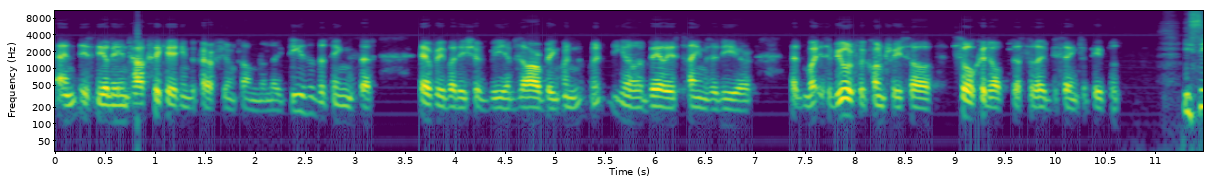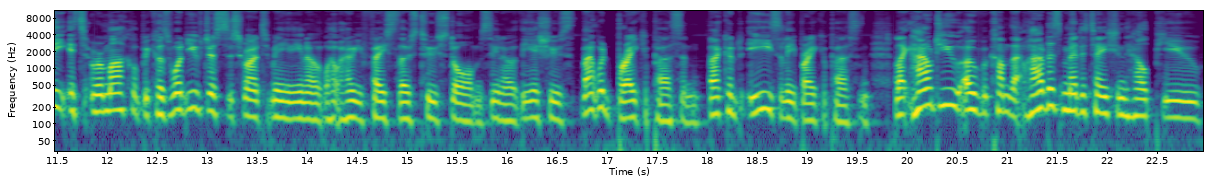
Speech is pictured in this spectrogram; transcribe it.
and it's nearly intoxicating the perfume from them. Like these are the things that everybody should be absorbing when, when you know at various times of the year. It's a beautiful country, so soak it up. That's what I'd be saying to people. You see, it's remarkable because what you've just described to me, you know, how you faced those two storms, you know, the issues, that would break a person. That could easily break a person. Like, how do you overcome that? How does meditation help you?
